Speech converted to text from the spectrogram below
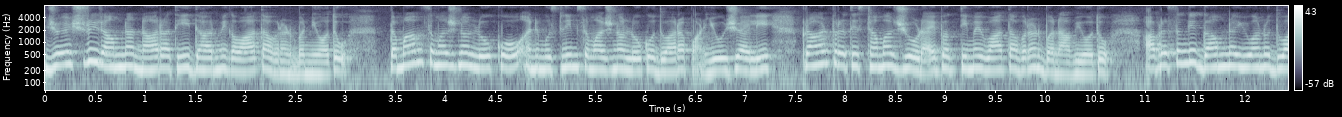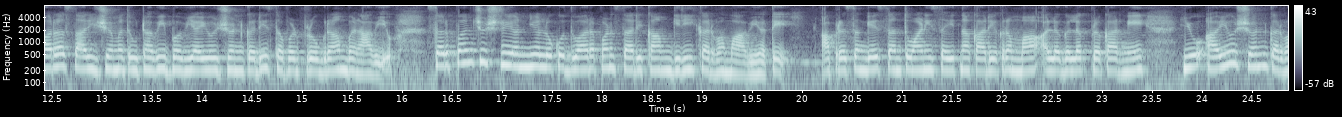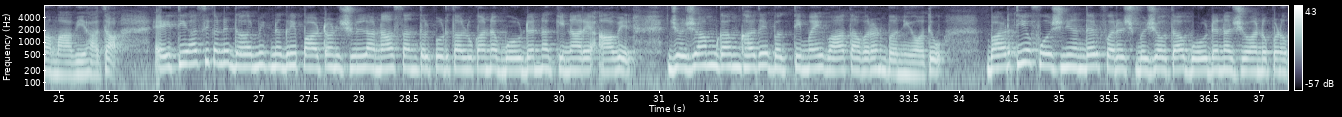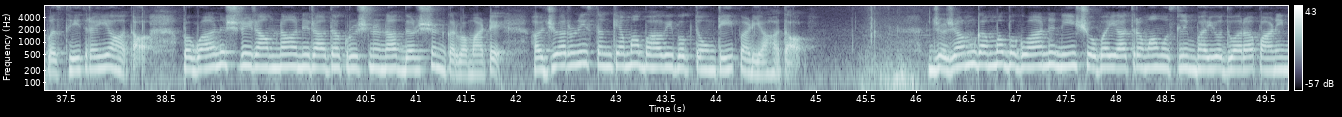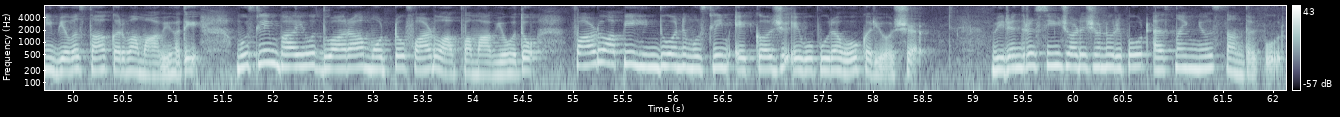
જય શ્રી રામના નારાથી ધાર્મિક વાતાવરણ બન્યું હતું. તમામ સમાજના લોકો અને મુસ્લિમ સમાજના લોકો દ્વારા પણ યોજાયેલી પ્રાણ પ્રતિષ્ઠામાં જોડાઈ ભક્તિમય વાતાવરણ બનાવ્યું હતું. આ પ્રસંગે ગામના યુવાનો દ્વારા સારી જહેમત ઉઠાવી ભવ્ય આયોજન કરી સફળ પ્રોગ્રામ બનાવ્યો. સરપંચ શ્રી અન્ય લોકો દ્વારા પણ સારી કામગીરી કરવામાં આવી હતી. આ પ્રસંગે સંતવાણી સહિતના કાર્યક્રમમાં અલગ અલગ પ્રકારની આયોજન કરવામાં આવ્યા હતા. ઐતિહાસિક અને ધાર્મિક નગરી પાટણ જિલ્લાના સંતલપુર તાલુકાના બોર્ડરના કિનારે આવેલ જજામ ગામ ખાતે ભક્તિમય વાતાવરણ બન્યું હતું. ભારતીય ફૌજની અંદર ફરજ બજાવતા બોર્ડના જવાનો પણ ઉપસ્થિત રહ્યા હતા. ભગવાન શ્રી રામના અને રાધા કૃષ્ણના દર્શન કરવા માટે હજારોની સંખ્યામાં ભાવિ ભક્તો ઉમટી પડ્યા હતા. જજામ ગામમાં ભગવાનની શોભાયાત્રામાં મુસ્લિમ ભાઈઓ દ્વારા પાણીની વ્યવસ્થા કરવામાં આવી હતી. મુસ્લિમ ભાઈઓ દ્વારા મોટો ફાળો આપવામાં આવ્યો હતો. ફાળો આપી હિન્દુ અને મુસ્લિમ એક જ એવો પુરાવો કર્યો છે. Virendrasinh જાડેજાનો report S nine news Santalpur.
